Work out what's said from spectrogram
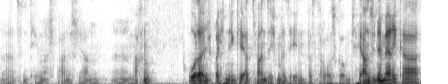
äh, zum Thema Spanisch lernen äh, machen. Oder entsprechend den GR20 mal sehen, was daraus kommt. Ja, in Südamerika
